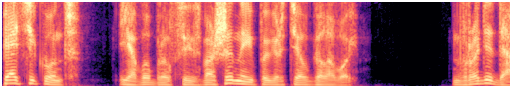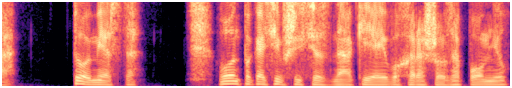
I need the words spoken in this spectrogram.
«Пять секунд». Я выбрался из машины и повертел головой. «Вроде да. То место. Вон покосившийся знак, я его хорошо запомнил.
